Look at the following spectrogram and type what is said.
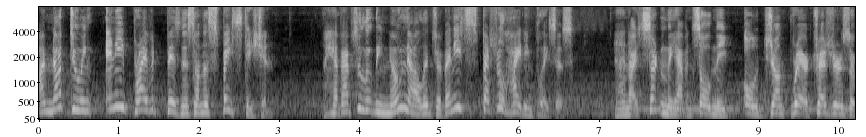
I'm not doing any private business on the space station. I have absolutely no knowledge of any special hiding places. And I certainly haven't sold any old junk rare treasures or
